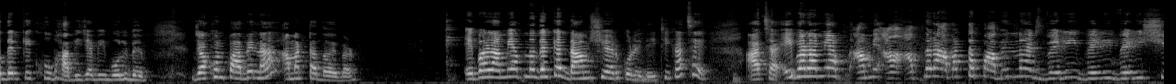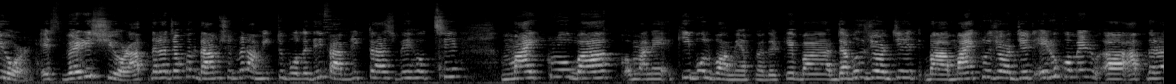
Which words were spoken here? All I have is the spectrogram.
ওদেরকে খুব হাবিজাবি বলবে, যখন পাবে না, আমারটা দাও এবার। এবার আমি আপনাদেরকে দাম শেয়ার করে দিই, ঠিক আছে? আচ্ছা এবার আমি আমি আপনারা আমারটা পাবেন না it's very very very sure it's very sure আপনারা যখন দাম শুনবেন, আমি একটু বলে দিই ফ্যাব্রিকটা আসবে হচ্ছে মাইক্রো বা মানে কি বলব আমি আপনাদেরকে, বা ডাবল জর্জেট বা মাইক্রো জর্জেট এরকমের আপনারা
